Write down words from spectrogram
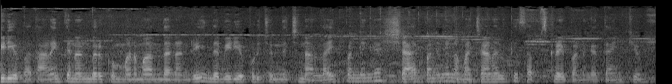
வீடியோ பார்த்த அனைத்து நண்பருக்கும் மனமார்ந்த நன்றி. இந்த வீடியோ பிடிச்சிருந்துச்சு நான் லைக் பண்ணுங்கள் ஷேர் பண்ணுங்கள் நம்ம சேனலுக்கு சப்ஸ்கிரைப் பண்ணுங்கள் தேங்க்யூ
